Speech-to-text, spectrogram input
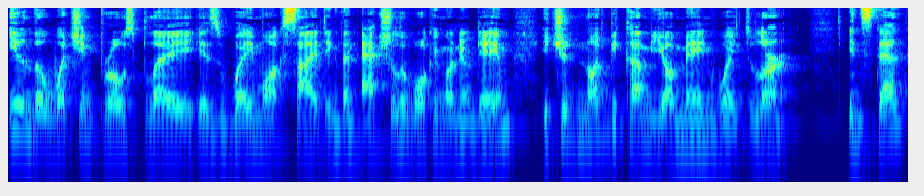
Even though watching pros play is way more exciting than actually working on your game, it should not become your main way to learn. Instead,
